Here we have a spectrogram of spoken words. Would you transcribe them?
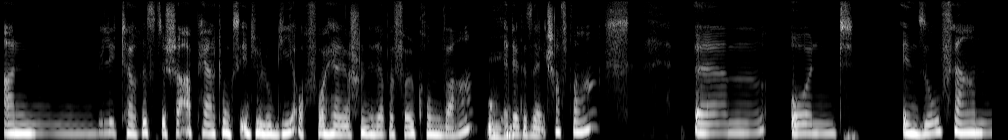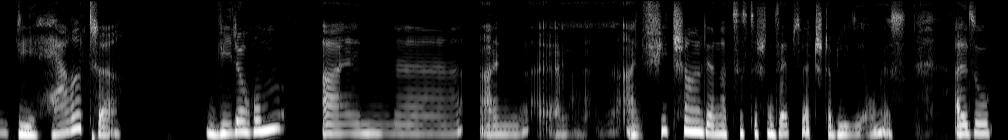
an militaristischer Abhärtungsideologie auch vorher ja schon in der Bevölkerung war, mhm. in der Gesellschaft war. Ähm, und insofern die Härte wiederum ein, ein, äh, ein Feature der narzisstischen Selbstwertstabilisierung ist. Also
